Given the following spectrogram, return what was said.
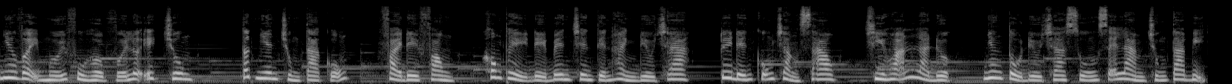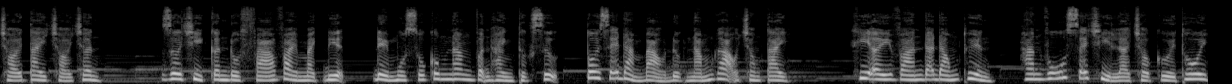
như vậy mới phù hợp với lợi ích chung. Tất nhiên chúng ta cũng phải đề phòng, không thể để bên trên tiến hành điều tra, tuy đến cũng chẳng sao, trì hoãn là được, nhưng tổ điều tra xuống sẽ làm chúng ta bị trói tay trói chân. Giờ chỉ cần đột phá vài mạch điện, để một số công năng vận hành thực sự, tôi sẽ đảm bảo được nắm gạo trong tay. Khi ấy ván đã đóng thuyền, Hàn Vũ sẽ chỉ là trò cười thôi,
